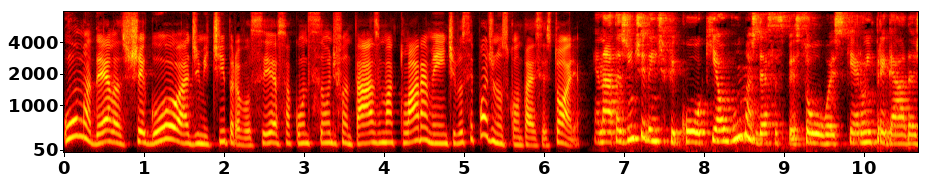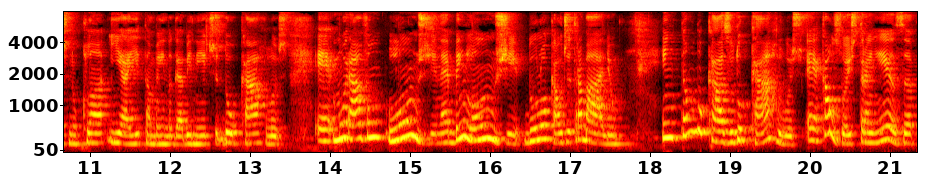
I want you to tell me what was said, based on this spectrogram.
uma delas chegou a admitir para você essa condição de fantasma claramente. Você pode nos contar essa história? Renata, a gente identificou que algumas dessas pessoas que eram empregadas no clã e aí também no gabinete do Carlos é, moravam longe, né, bem longe do local de trabalho. Então, no caso do Carlos, é, causou estranheza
